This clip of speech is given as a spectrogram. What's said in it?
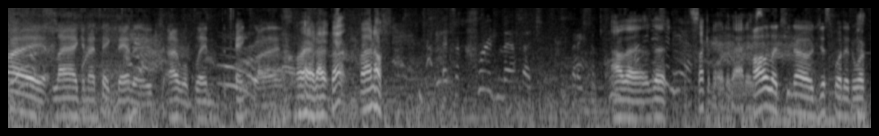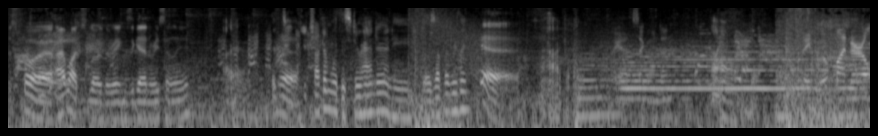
I lag and I take damage. I will blame the tank line. Alright, I, that fair enough. It's a crude method, but I suppose Now there's the ammunition here. the secondary to that is I'll let you know just what a dwarf is for. I watched Lord of the Rings again recently. uh, Yeah. you chuck him with his two hander and he blows up everything. Yeah. Ah, okay. I got the second one done. Oh, They broke my barrel.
